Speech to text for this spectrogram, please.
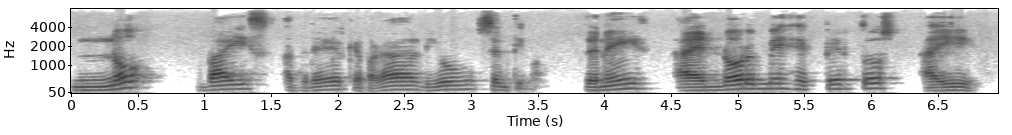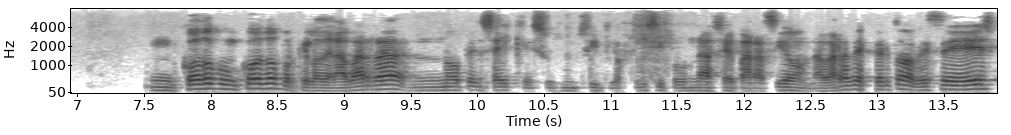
no vais a tener que pagar ni un céntimo. Tenéis a enormes expertos ahí, codo con codo, porque lo de la barra no penséis que es un sitio físico, una separación. La barra de expertos a veces es,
